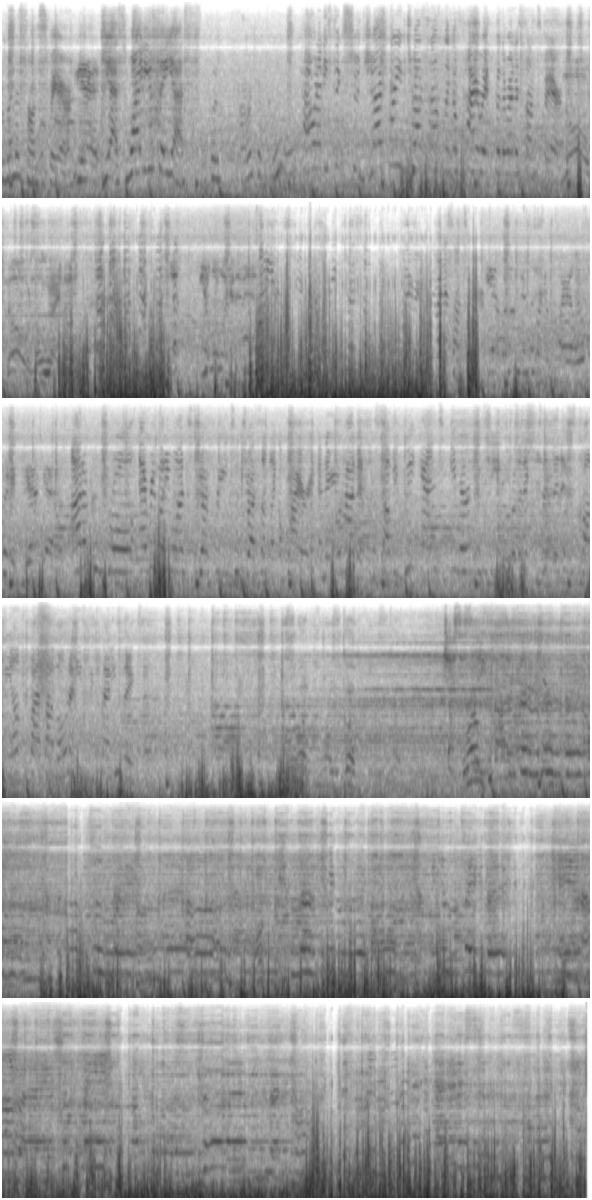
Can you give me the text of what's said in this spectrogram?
a Renaissance fair? Yes. Yes. Why do you say yes? Because pirates are cool. Howard Justice League.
